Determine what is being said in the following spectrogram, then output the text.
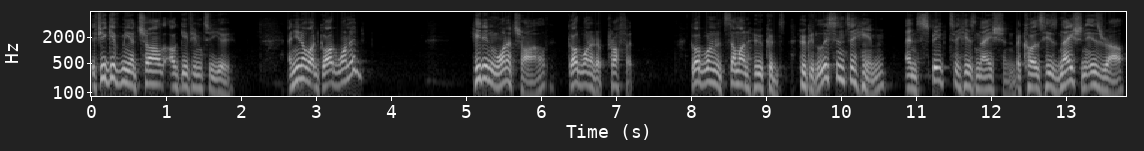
If you give me a child, I'll give him to you. And you know what God wanted? He didn't want a child. God wanted a prophet. God wanted someone who could, who could listen to him and speak to his nation because his nation, Israel,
